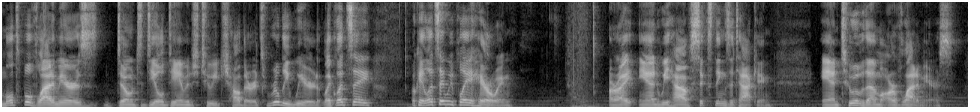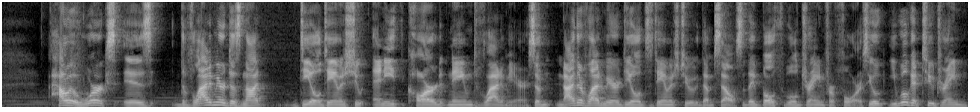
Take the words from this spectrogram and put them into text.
multiple Vladimirs don't deal damage to each other. It's really weird. Like, let's say, okay, let's say we play a Harrowing, all right, and we have six things attacking, and two of them are Vladimirs. How it works is the Vladimir does not deal damage to any card named Vladimir. So neither Vladimir deals damage to themselves. So they both will drain for four. So you'll, you will get two drain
